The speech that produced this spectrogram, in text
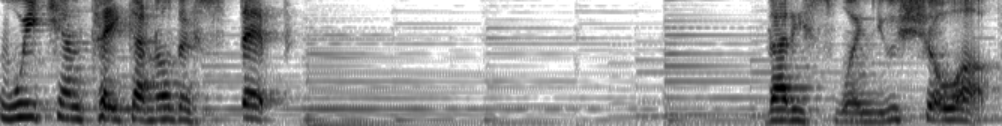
we can take another step, that is when you show up.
